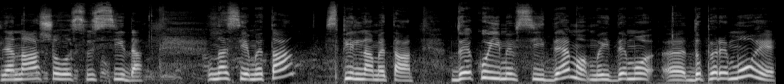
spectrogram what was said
для нашого сусіда. У нас є мета, спільна мета, до якої ми всі йдемо. Ми йдемо е, до перемоги.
